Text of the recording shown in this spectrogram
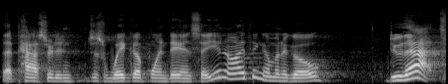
That pastor didn't just wake up one day and say, you know, I think I'm going to go do that.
